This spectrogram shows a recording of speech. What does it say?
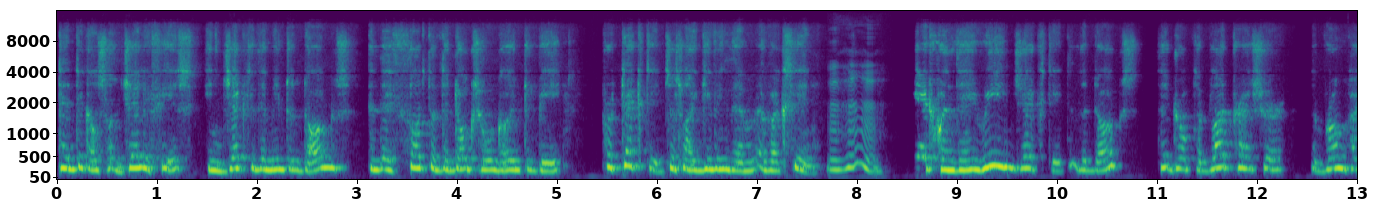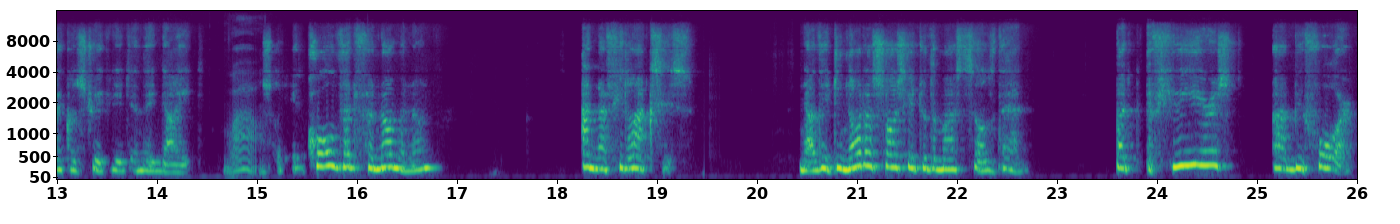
tentacles of jellyfish, injected them into dogs, and they thought that the dogs were going to be protected, just like giving them a vaccine. Mm-hmm. Yet when they re injected the dogs, they dropped the blood pressure, the bronchi constricted, and they died. Wow. So they call that phenomenon anaphylaxis. Now, they do not associate to the mast cells then. But a few years uh, before,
